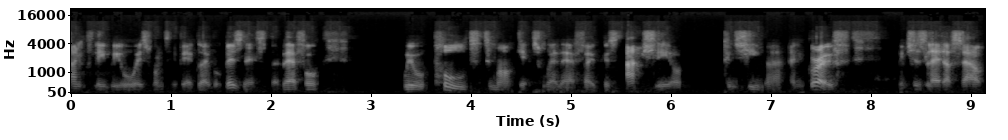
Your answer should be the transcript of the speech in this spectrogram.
thankfully we always wanted to be a global business, but therefore we were pulled to markets where they're focused actually on consumer and growth, which has led us out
